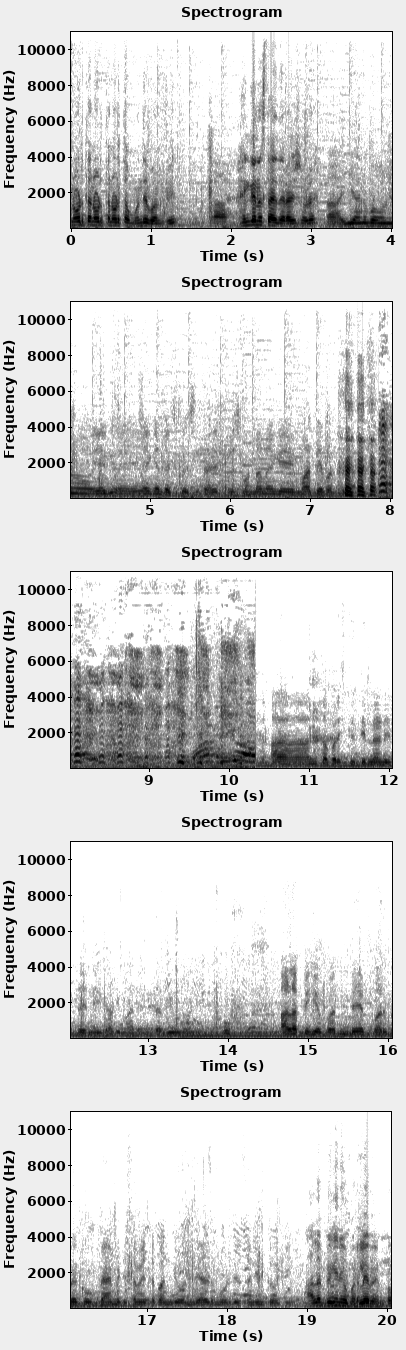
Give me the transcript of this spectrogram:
ನೋಡ್ತಾ ನೋಡ್ತಾ ನೋಡ್ತಾ ಮುಂದೆ ಬಂದ್ವಿ. ಹೆಂಗ ಅನಿಸ್ತಾ ಇದೆ ರಾಜೇಶ್ ಅವರೇ? ಈ ಅನುಭವವನ್ನು ಹೇಗೆ ಹೇಗೆ ಅಂತ ಎಕ್ಸ್ಪ್ರೆಸ್ ಎಕ್ಸ್ಪ್ರೆಸ್ ಮಾಡಿ ನನಗೆ ಮಾತೇ ಬರ್ತದೆ ಅಂತ ಪರಿಸ್ಥಿತಿ ನಾನಿದ್ದೇನೆ ನೋಡಿ ಮಾರೆ ಎಂತ ವ್ಯೂ ನೋಡಿ. ಉಫ್ ಆಳಪ್ಪಿಗೆ ಬಂದೇ ಬರಬೇಕು. ಫ್ಯಾಮಿಲಿ ಸಮೇತ ಬಂದು ಒಂದು ಎರಡು ಮೂರು ದಿವಸ ನಿಂತು ಹೋಗಿ. ಆಲಪಿಗೆ ನೀವು ಬರಲೇಬೇಕು.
